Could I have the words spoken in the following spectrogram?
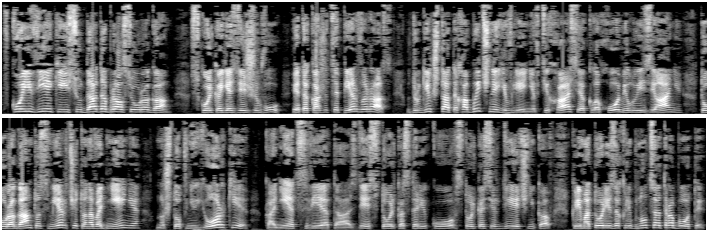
В кои веки и сюда добрался ураган. Сколько я здесь живу, это, кажется, первый раз. В других штатах обычное явление. В Техасе, Оклахоме, Луизиане. То ураган, то смерчи, то наводнение. Но что в Нью-Йорке? Конец света. Здесь столько стариков, столько сердечников. Крематории захлебнутся от работы.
